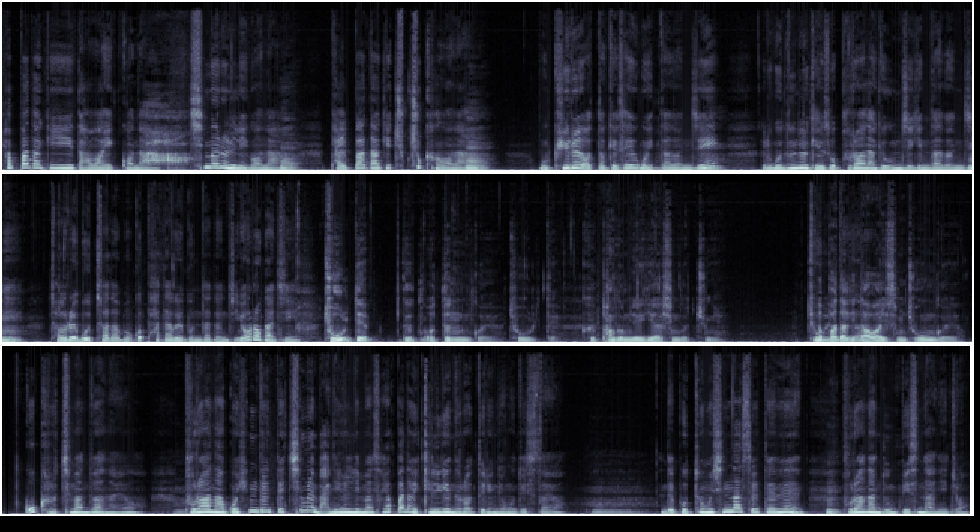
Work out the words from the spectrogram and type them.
혓바닥이 나와 있거나 침을 흘리거나 어. 발바닥이 축축하거나 어. 뭐 귀를 어떻게 세우고 있다든지 음. 그리고 눈을 계속 불안하게 움직인다든지 음. 저를 못 쳐다보고 바닥을 본다든지 여러 가지 좋을 때 어떤 거예요? 좋을 때. 그 방금 얘기하신 것 중에 혓바닥이 때요. 나와 있으면 좋은 거예요. 꼭 그렇지만도 않아요. 음. 불안하고 힘들 때 침을 많이 흘리면서 혓바닥을 길게 늘어뜨린 경우도 있어요. 음. 근데 보통은 신났을 때는 음. 불안한 눈빛은 아니죠.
